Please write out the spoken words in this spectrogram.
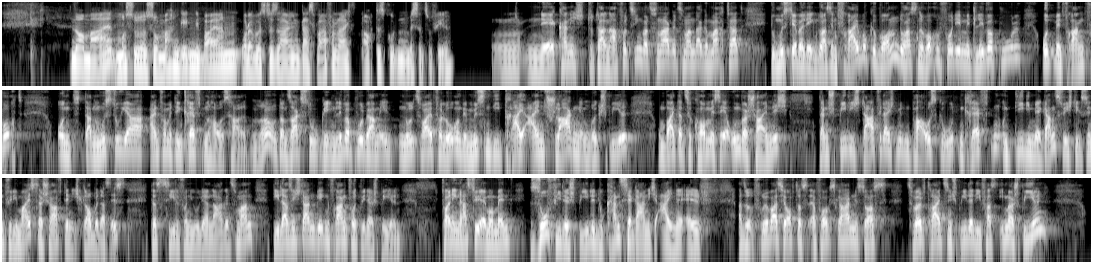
Normal musst du das so machen gegen die Bayern oder würdest du sagen, das war vielleicht auch des Guten ein bisschen zu viel? Nee, kann ich total nachvollziehen, was Nagelsmann da gemacht hat. Du musst dir überlegen, du hast in Freiburg gewonnen, du hast eine Woche vor dir mit Liverpool und mit Frankfurt und dann musst du ja einfach mit den Kräften haushalten. Ne? Und dann sagst du gegen Liverpool, wir haben eh 0-2 verloren, wir müssen die 3-1 schlagen im Rückspiel, um weiterzukommen, ist eher unwahrscheinlich. Dann spiele ich da vielleicht mit ein paar ausgeruhten Kräften und die, die mir ganz wichtig sind für die Meisterschaft, denn ich glaube, das ist das Ziel von Julian Nagelsmann, die lasse ich dann gegen Frankfurt wieder spielen. Vor allen Dingen hast du ja im Moment so viele Spiele, du kannst ja gar nicht eine elf. Also früher war es ja oft das Erfolgsgeheimnis, du hast zwölf, dreizehn Spieler, die fast immer spielen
